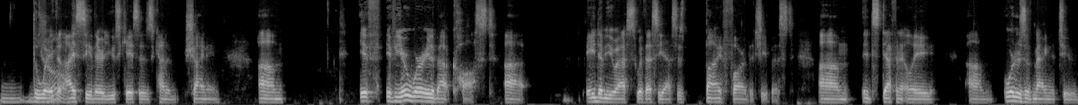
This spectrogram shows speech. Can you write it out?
the way that I see their use cases kind of shining. Um, if if you're worried about cost, uh, AWS with SES is by far the cheapest. Um, it's definitely um, orders of magnitude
